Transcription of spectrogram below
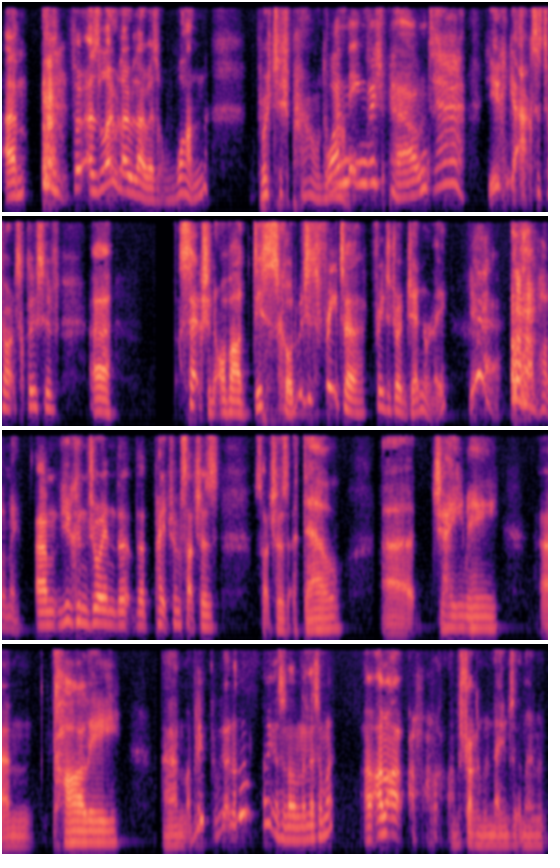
Um, for as low, low, low as one British pound. One month. English pound. Yeah, you can get access to our exclusive uh, section of our Discord, which is free to free to join generally. Yeah. Pardon me. Um, you can join the the patrons such as such as Adele, uh, Jamie, um, Carly. Um, I believe we got another one. I think there's another one in there somewhere. I, I'm I, I'm struggling with names at the moment.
